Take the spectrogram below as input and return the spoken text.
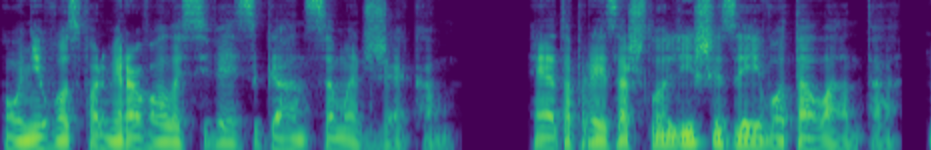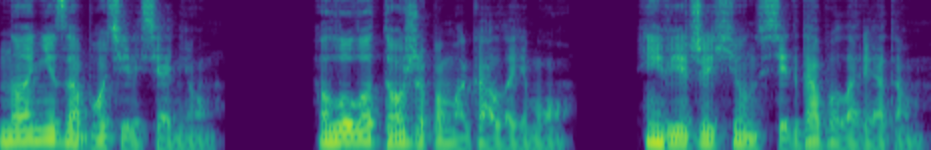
у него сформировалась связь с Гансом и Джеком. Это произошло лишь из-за его таланта, но они заботились о нем. Лула тоже помогала ему. И Виджи Хюн всегда была рядом.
